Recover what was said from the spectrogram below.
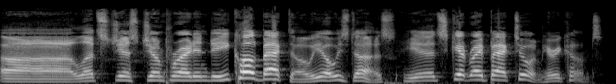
Uh, let's just jump right into. He called back though. He always does. He, let's get right back to him. Here he comes.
